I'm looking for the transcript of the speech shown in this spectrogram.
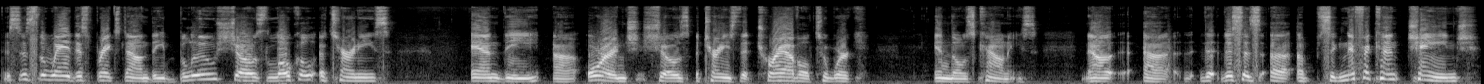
This is the way this breaks down. The blue shows local attorneys, and the uh, orange shows attorneys that travel to work in those counties. Now, uh, th this is a, a, significant change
